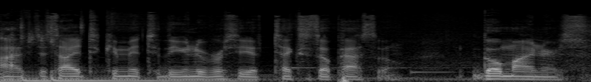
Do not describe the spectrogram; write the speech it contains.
I've decided to commit to the University of Texas El Paso. Go Miners!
